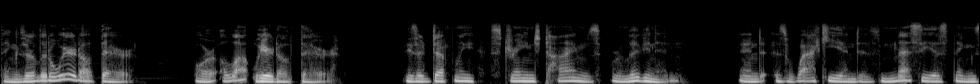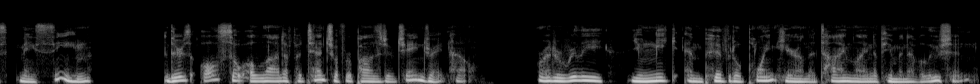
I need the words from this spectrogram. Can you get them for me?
things are a little weird out there, or a lot weird out there. These are definitely strange times we're living in. And as wacky and as messy as things may seem, there's also a lot of potential for positive change right now. We're at a really unique and pivotal point here on the timeline of human evolution.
